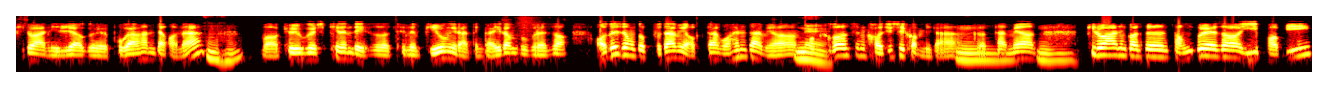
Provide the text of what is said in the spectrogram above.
필요한 인력을 보강한다거나 음흠. 뭐 교육을 시키는 데 있어서 드는 비용이라든가 이런 부분에서 어느 정도 부담이 없다고 한다면 뭐 네. 뭐 그것은 거짓일 겁니다. 음. 그렇다면 음. 필요한 것은 정부에서 이 법이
